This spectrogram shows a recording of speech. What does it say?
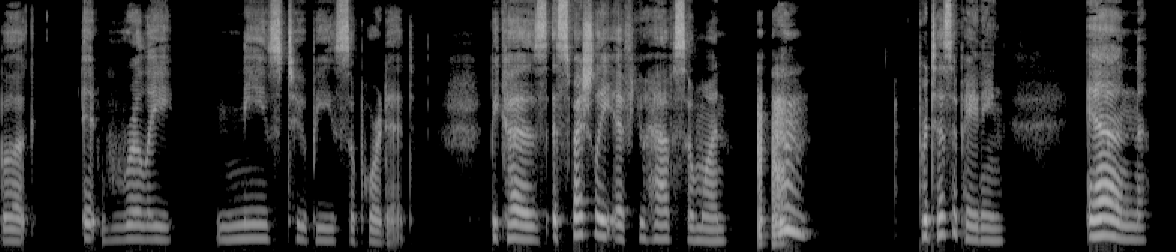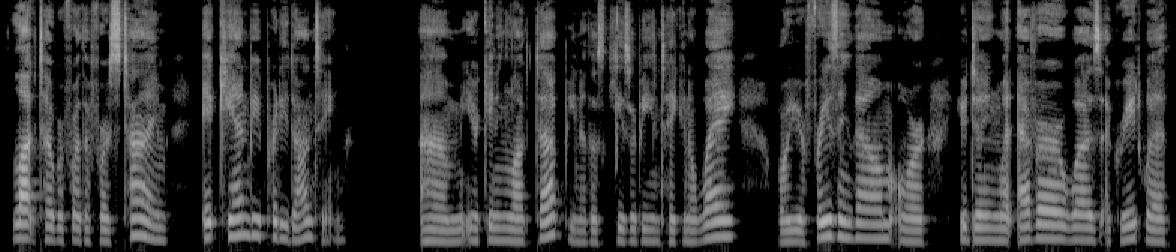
book, it really needs to be supported. Because, especially if you have someone participating in Locktober for the first time, it can be pretty daunting. Um, you're getting locked up, you know, those keys are being taken away, or you're freezing them, or you're doing whatever was agreed with,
